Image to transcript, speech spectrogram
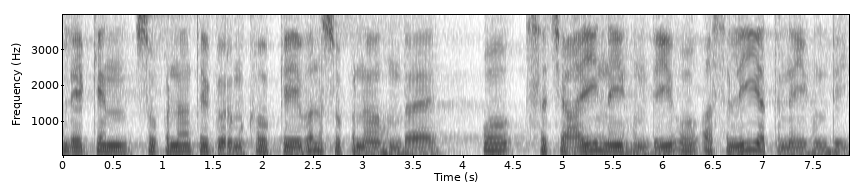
ਲੇਕਿਨ ਸੁਪਨਾ ਤੇ ਗੁਰਮੁਖੋ ਕੇਵਲ ਸੁਪਨਾ ਹੁੰਦਾ ਹੈ। ਉਹ ਸਚਾਈ ਨਹੀਂ ਹੁੰਦੀ, ਉਹ ਅਸਲੀਅਤ ਨਹੀਂ ਹੁੰਦੀ।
